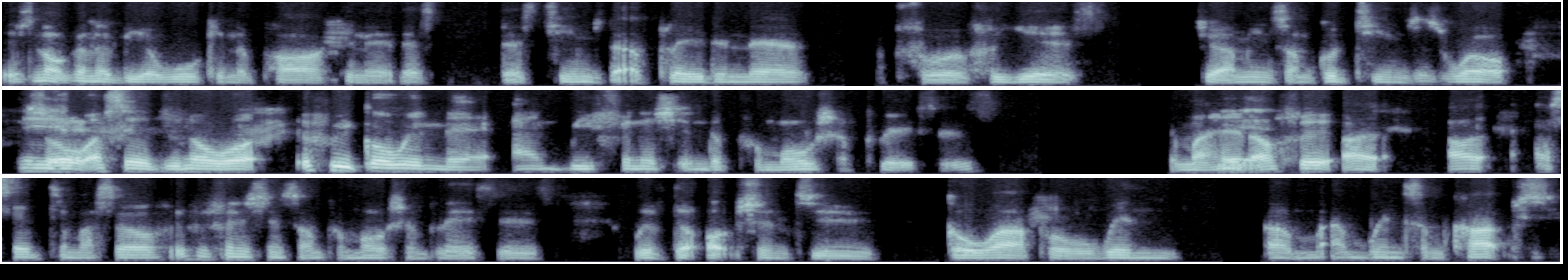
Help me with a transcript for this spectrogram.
it's not going to be a walk in the park. In it, there's there's teams that have played in there for for years. Do you know what I mean? Some good teams as well. Yeah. So I said, you know what? If we go in there and we finish in the promotion places, in my head, yeah. I, I I I said to myself, if we finish in some promotion places with the option to go up or win um and win some cups,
